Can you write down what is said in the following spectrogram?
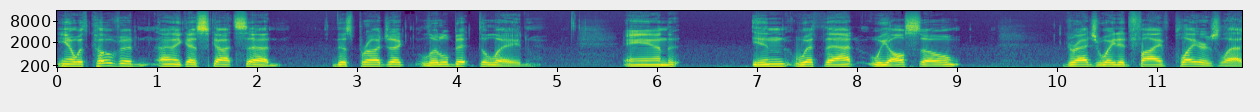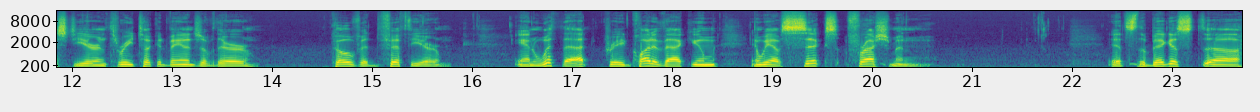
you know, with COVID, I think as Scott said, this project a little bit delayed. And in with that, we also graduated five players last year, and three took advantage of their COVID fifth year. And with that, created quite a vacuum, and we have six freshmen. It's the biggest uh,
